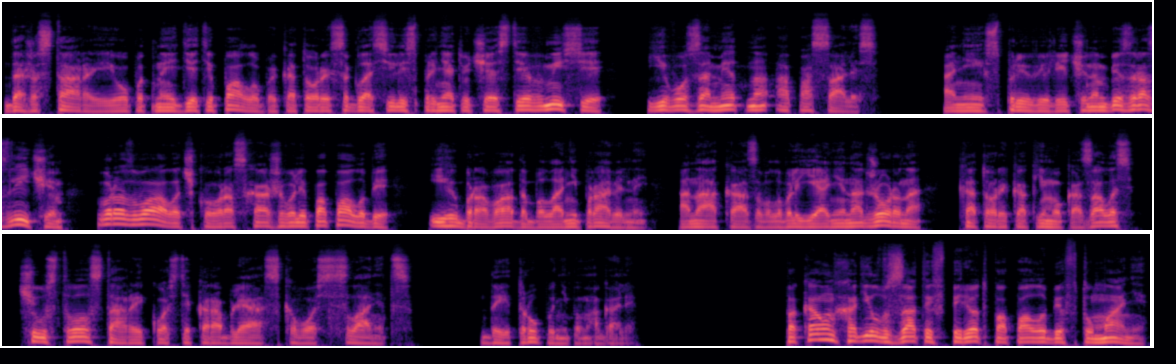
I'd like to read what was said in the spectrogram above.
Даже старые и опытные дети палубы, которые согласились принять участие в миссии, его заметно опасались. Они с преувеличенным безразличием в развалочку расхаживали по палубе, их бравада была неправильной. Она оказывала влияние на Джорана, который, как ему казалось, чувствовал старые кости корабля сквозь сланец. Да и трупы не помогали. Пока он ходил взад и вперед по палубе в тумане,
